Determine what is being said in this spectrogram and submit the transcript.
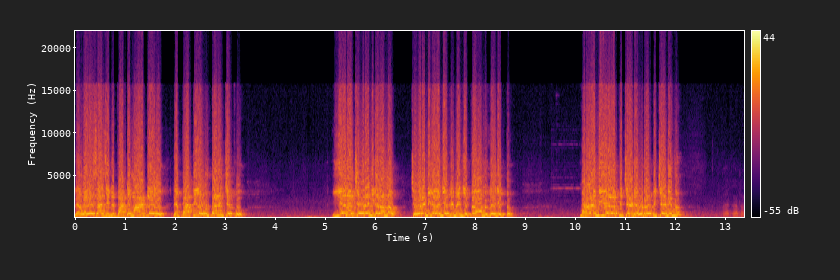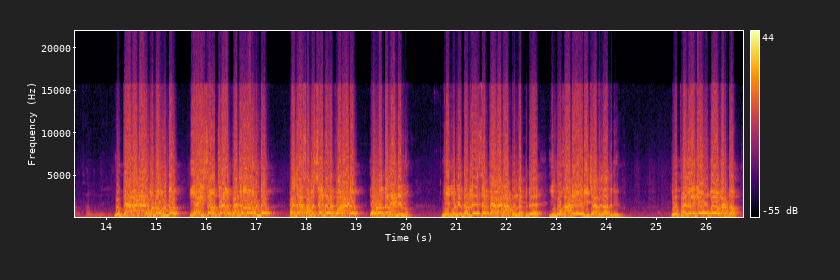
నేను వైఎస్ఆర్సీపీ పార్టీ మారట్లేదు. నేను పార్టీలో ఉంటానని చెప్పు. ఈయన చివరి ఎన్నికలు అన్నావు? చివరి ఎన్నికలు అని చెప్పి మేము చెప్పామా? నువ్వే చెప్పావు. మరలా మీరే రప్పించాడు. ఎవడు రప్పించాడు నిన్ను? నువ్వు పేకాట ఆడకుండా ఉండు. ఈ ఐదు సంవత్సరాలు ప్రజల్లో ఉండు. ప్రజా సమస్యల మీద పోరాడు. ఎవడొద్దన్నాడు నిన్ను? నీకు నిద్రలేస్తే పేకాట ఆడటం తప్పితే ఇంకొక ఆట ఏదీ చేత కాదు నీకు. ఇది ప్రజలకు ఏం ఉపయోగపడతావు?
